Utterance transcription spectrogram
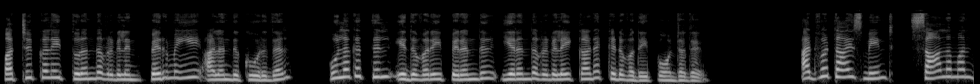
பற்றுக்களைத் துறந்தவர்களின் பெருமையை அளந்து கூறுதல் உலகத்தில் இதுவரை பிறந்து இறந்தவர்களை கணக்கிடுவதைப் போன்றது. அட்வர்டைஸ்மெண்ட் சாலமன்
